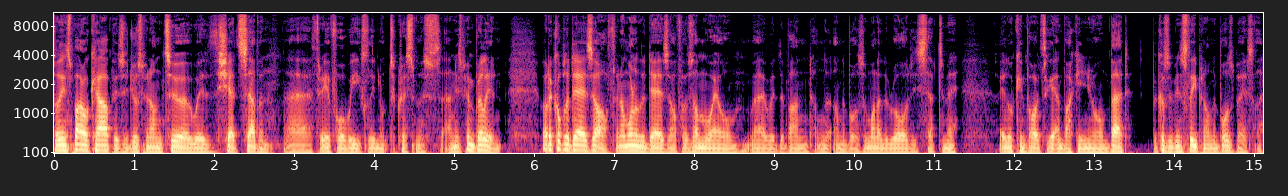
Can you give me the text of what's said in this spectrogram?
So the Inspiral Carpets have just been on tour with Shed 7, uh, three or four weeks leading up to Christmas, and it's been brilliant. We had a couple of days off, and on one of the days off, I was on my way home uh, with the band on the, on the bus, and one of the roadies said to me, Are you looking forward to getting back in your own bed? Because we've been sleeping on the bus, basically.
